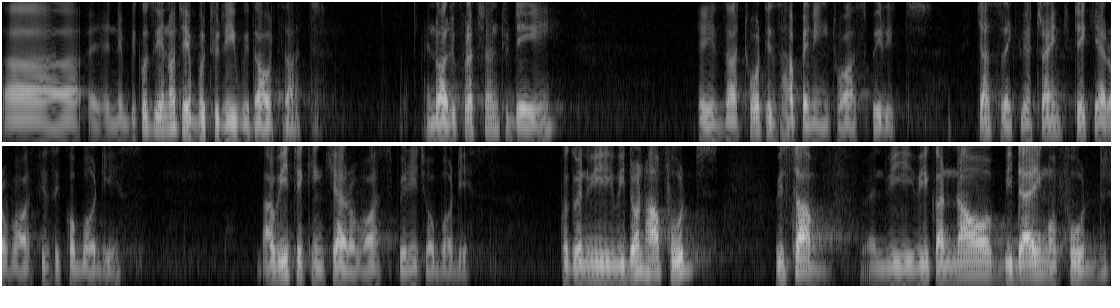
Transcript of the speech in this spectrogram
uh, and because we are not able to live without that. And our reflection today is that what is happening to our spirit, just like we are trying to take care of our physical bodies, are we taking care of our spiritual bodies? Because when we, we don't have food, we starve. And we, we can now be dying of food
